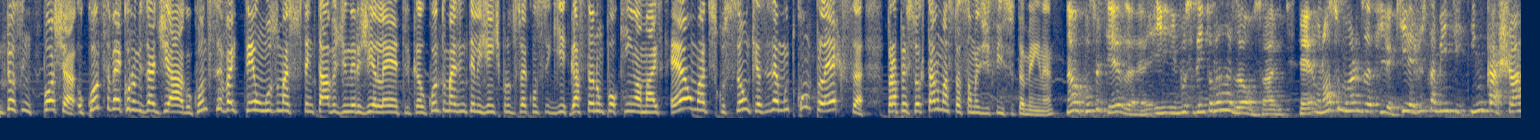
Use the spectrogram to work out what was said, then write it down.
Então, assim, poxa, o quanto você vai economizar de água, o quanto você vai ter um uso mais sustentável de energia elétrica, o quanto mais inteligente o produto você vai conseguir, gastando um pouquinho a mais. É uma discussão que às vezes é muito complexa pra pessoa que tá numa situação mais difícil também, né? Não, com certeza. E, e você tem toda a razão, sabe? É, o nosso maior desafio aqui é justamente encaixar a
